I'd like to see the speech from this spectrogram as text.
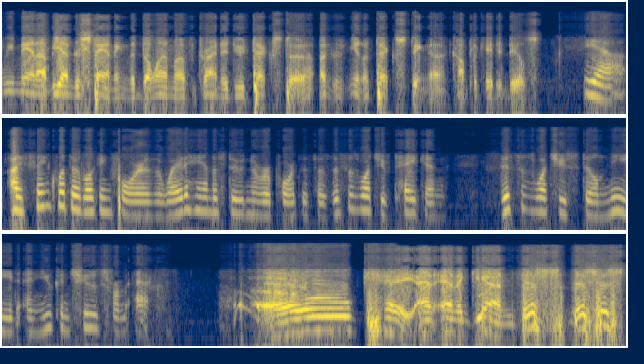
we may not be understanding the dilemma of trying to do text, uh, under, you know, texting uh, complicated deals. Yeah, I think what they're looking for is a way to hand a student a report that says, this is what you've taken, this is what you still need, and you can choose from X. Okay, and and again, this this is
